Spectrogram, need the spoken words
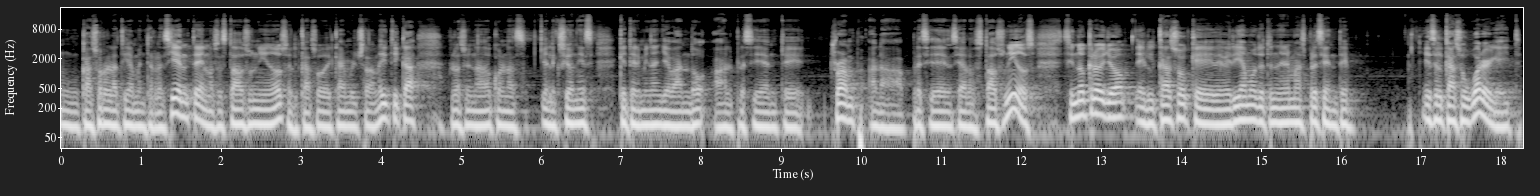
un caso relativamente reciente en los Estados Unidos, el caso de Cambridge Analytica, relacionado con las elecciones que terminan llevando al presidente Trump a la presidencia de los Estados Unidos, sino creo yo el caso que deberíamos de tener más presente es el caso Watergate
